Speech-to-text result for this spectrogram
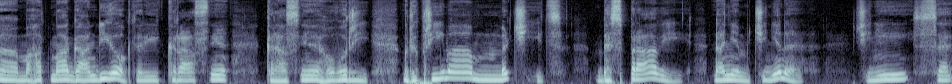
Eh, Mahatma Gandhiho, který krásně, krásně hovoří. Kdo přijímá mlčíc, bezpráví, na něm činěné, činí se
